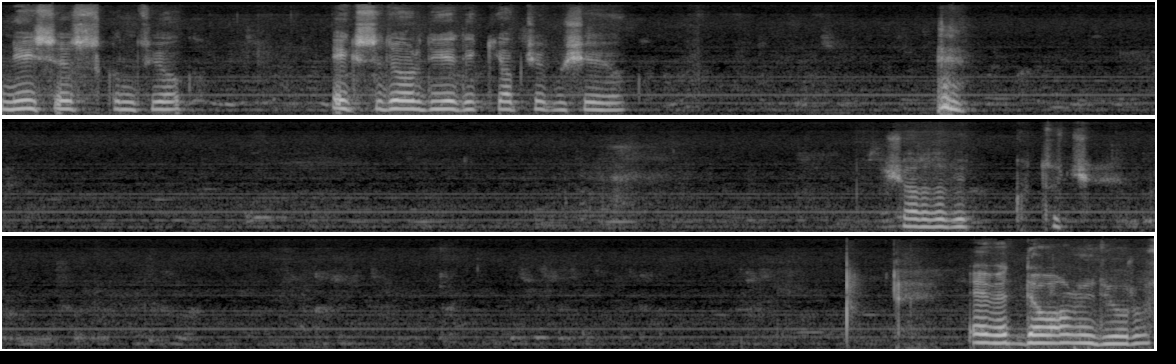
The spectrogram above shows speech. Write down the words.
Neyse sıkıntı yok. Eksi dördü yedik. Yapacak bir şey yok. Şu arada bir kutu. Evet devam ediyoruz.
